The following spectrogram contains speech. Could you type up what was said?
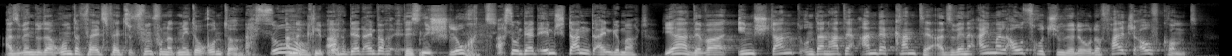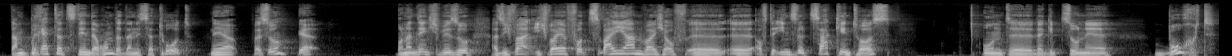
Also wenn du da runterfällst, fällst du 500 Meter runter. Ach so. An der Klippe. Ach, der hat einfach, das ist eine Schlucht. ach so, und der hat im Stand eingemacht. Ja, der war im Stand und dann hat er an der Kante. Also wenn er einmal ausrutschen würde oder falsch aufkommt, dann brettert's den da runter, dann ist er tot. Ja. Weißt du? Ja. Und dann denke ich mir so, also ich war, ich war ja vor zwei Jahren war ich auf äh, äh, auf der Insel Zakynthos und äh, da gibt's so eine Bucht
